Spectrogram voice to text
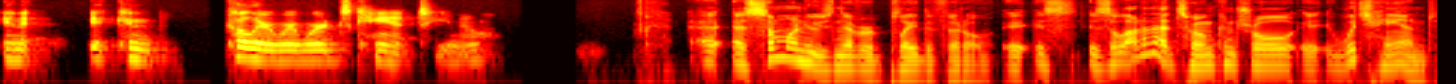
and it it can color where words can't you know As someone who's never played the fiddle, is is a lot of that tone control? Which hand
